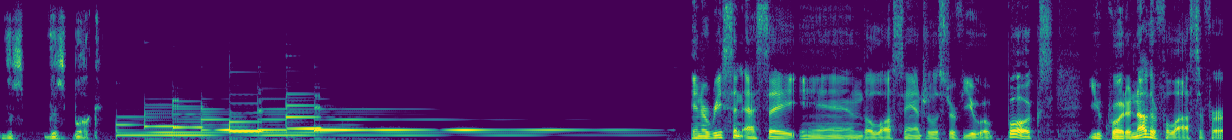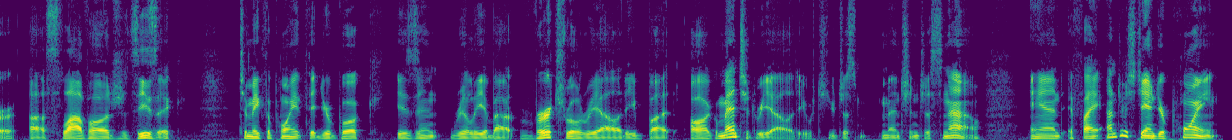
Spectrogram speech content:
this this book. In a recent essay in the Los Angeles Review of Books, you quote another philosopher, uh, Slavoj Žižek, to make the point that your book isn't really about virtual reality, but augmented reality, which you just mentioned just now. And if I understand your point,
